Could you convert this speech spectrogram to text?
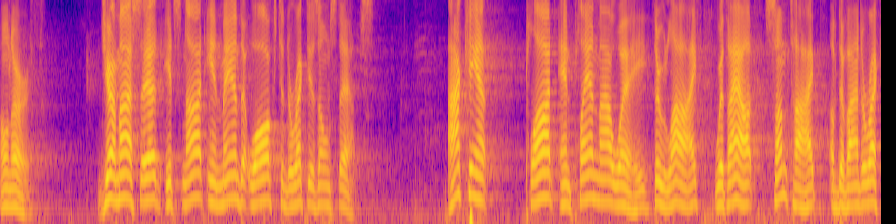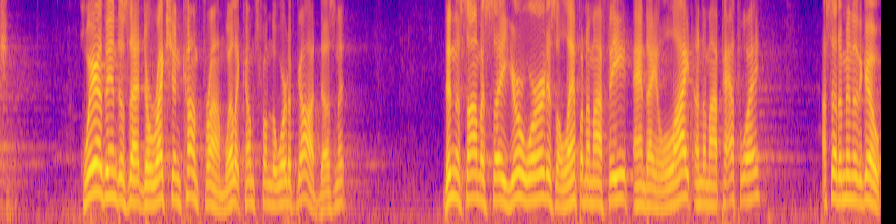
on earth. Jeremiah said, It's not in man that walks to direct his own steps. I can't plot and plan my way through life without some type of divine direction. Where then does that direction come from? Well, it comes from the Word of God, doesn't it? Didn't the psalmist say, Your word is a lamp unto my feet and a light unto my pathway? I said a minute ago,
